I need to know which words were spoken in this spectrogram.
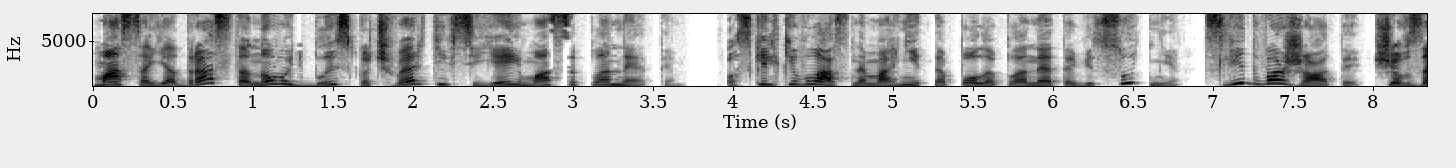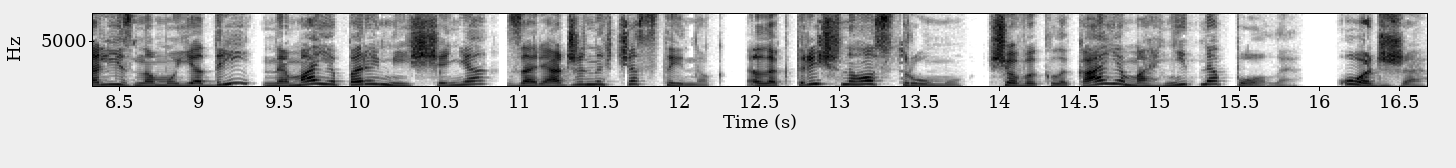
Маса ядра становить близько чверті всієї маси планети. Оскільки власне магнітне поле планети відсутнє, слід вважати, що в залізному ядрі немає переміщення заряджених частинок електричного струму, що викликає магнітне поле. Отже,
